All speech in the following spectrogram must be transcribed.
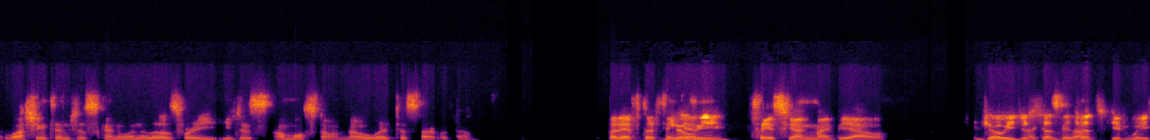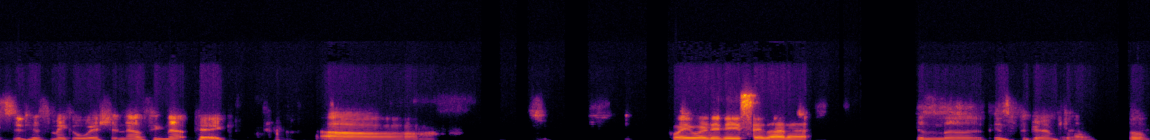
Washington's just kind of one of those where you, you just almost don't know where to start with them. But if they're thinking Joey. Chase Young might be out, Joey just said the that. Jets kid wasted his Make a Wish announcing that pick. oh. Wait, where did he say that at? in the Instagram chat. Oh,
